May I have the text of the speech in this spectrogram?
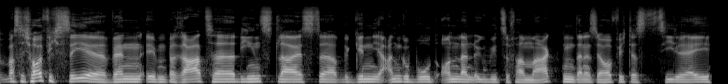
was ich häufig sehe, wenn eben Berater, Dienstleister beginnen, ihr Angebot online irgendwie zu vermarkten, dann ist ja häufig das Ziel, hey,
